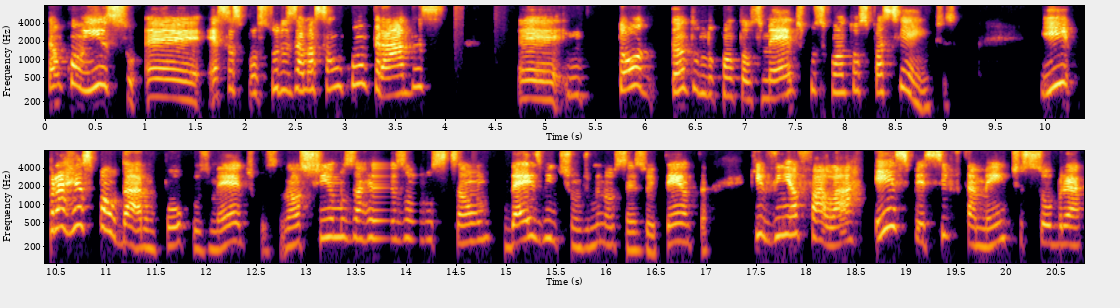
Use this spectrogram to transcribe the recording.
Então, com isso, é, essas posturas elas são encontradas é, em todo, tanto no, quanto aos médicos quanto aos pacientes. E, para respaldar um pouco os médicos, nós tínhamos a resolução 1021 de 1980, que vinha falar especificamente sobre a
